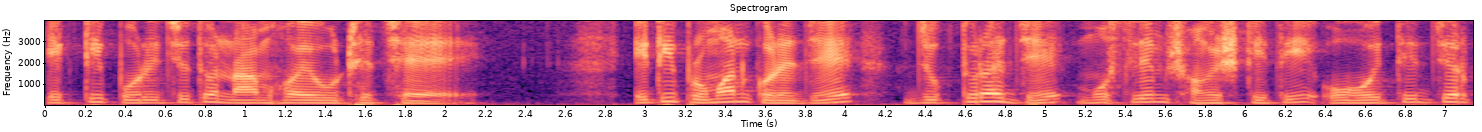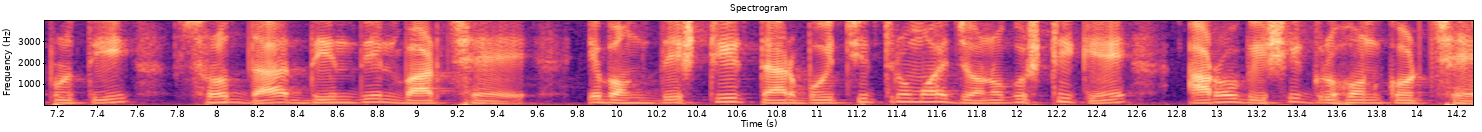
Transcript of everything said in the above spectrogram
একটি পরিচিত নাম হয়ে উঠেছে। এটি প্রমাণ করে যে যুক্তরাজ্যে মুসলিম সংস্কৃতি ও ঐতিহ্যের প্রতি শ্রদ্ধা দিন দিন বাড়ছে এবং দেশটির তার বৈচিত্র্যময় জনগোষ্ঠীকে আরও বেশি গ্রহণ করছে।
